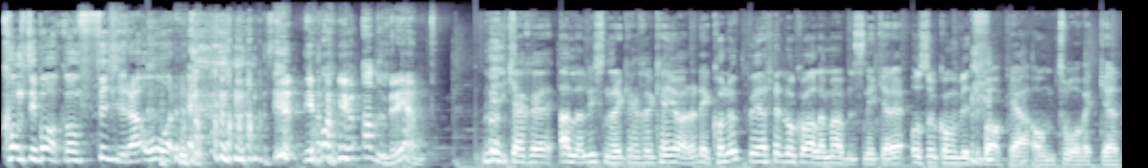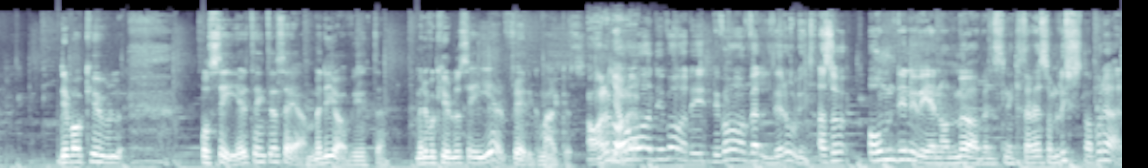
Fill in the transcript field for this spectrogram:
kom tillbaka om fyra år. Det har ju aldrig hänt. Ni kanske, alla lyssnare kanske kan göra det. Kolla upp er lokala möbelsnickare och så kommer vi tillbaka om två veckor. Det var kul att se er tänkte jag säga, men det gör vi inte. Men det var kul att se er, Fredrik och Marcus. Ja, det var Ja, det var, det, det var väldigt roligt. Alltså, om det nu är någon möbelsnickare som lyssnar på det här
